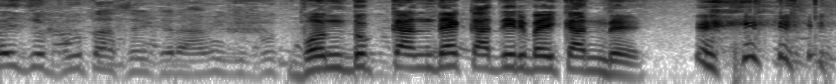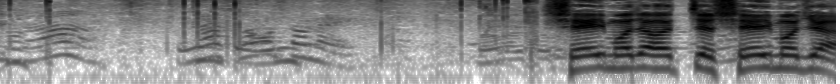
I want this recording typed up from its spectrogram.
এই যে ভূত আছে আমি বন্দুক কান্দে কাদির ভাই কান্দে। সেই মজা হচ্ছে সেই মজা।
